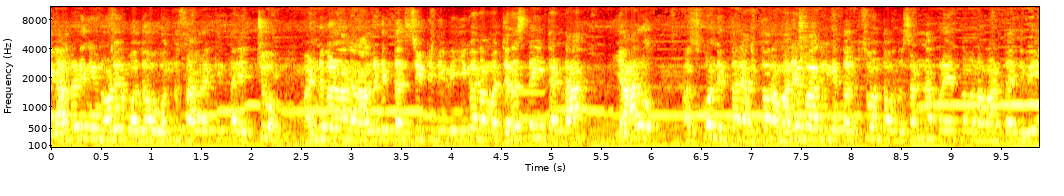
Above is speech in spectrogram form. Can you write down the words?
ಈಗ ಆಲ್ರೆಡಿ ನೀವು ನೋಡಿರ್ಬೋದು, ಒಂದು ಸಾವಿರಕ್ಕಿಂತ ಹೆಚ್ಚು ಹಣ್ಣುಗಳನ್ನ ನಾನು ಆಲ್ರೆಡಿ ತರಿಸಿಟ್ಟಿದೀವಿ ಈಗ ನಮ್ಮ ಜನಸ್ನೇಹಿ ತಂಡ ಯಾರು ಹಸ್ಕೊಂಡಿರ್ತಾರೆ ಅಂತವರ ಮನೆ ಬಾಗಿಲಿಗೆ ತಲುಪಿಸುವಂತ ಒಂದು ಸಣ್ಣ ಪ್ರಯತ್ನವನ್ನ ಮಾಡ್ತಾ ಇದೀವಿ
